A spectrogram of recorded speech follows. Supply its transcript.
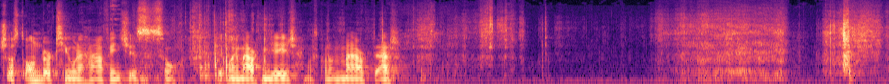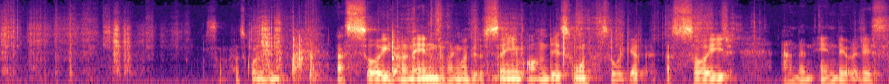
just under two and a half inches. So with my marking gauge. I'm just going to mark that. So that's going to be a side and an end and I'm going to do the same on this one. So we get a side and an end out of this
